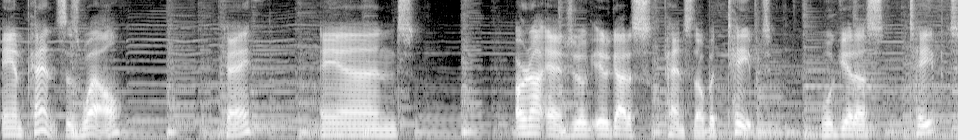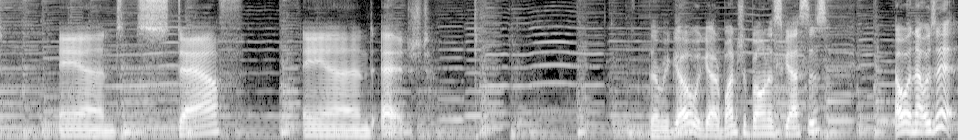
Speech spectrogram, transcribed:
And pence as well. Okay, and or not edge. It'll, it got us pence though, but taped will get us taped and staff and edged. There we go. We got a bunch of bonus guesses. Oh, and that was it.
